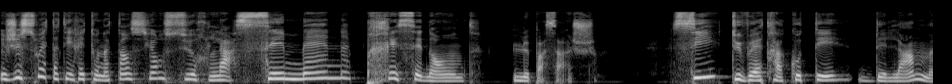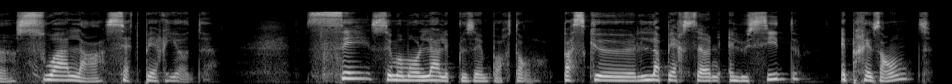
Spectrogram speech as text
je souhaite attirer ton attention sur la semaine précédente le passage. Si tu veux être à côté de l'âme, sois là cette période. C'est ce moment-là le plus important parce que la personne est lucide, est présente,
